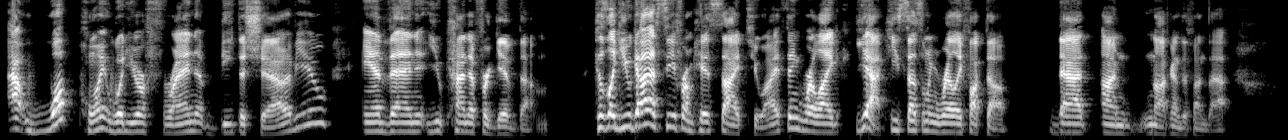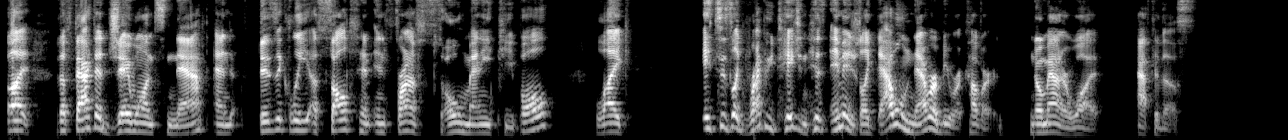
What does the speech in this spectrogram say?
At what point would your friend beat the shit out of you and then you kind of forgive them? Because like you gotta see from his side too. I think we're like, yeah, he said something really fucked up. That I'm not gonna defend that. But the fact that Jaewon snapped and physically assaulted him in front of so many people, like it's his like reputation, his image, like that will never be recovered, no matter what, after this.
